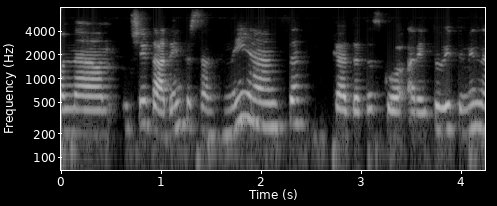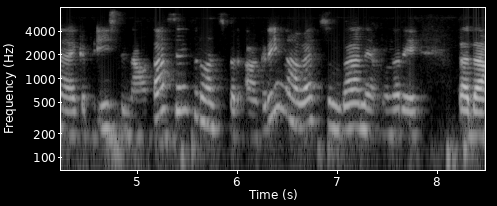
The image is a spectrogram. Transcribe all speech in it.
Un uh, šī ir tāda interesanta nianse, kad tas, ko arī tu Viti minēji, ka īsti nav tās informācijas par agrīnā vecuma bērniem, un arī tādā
